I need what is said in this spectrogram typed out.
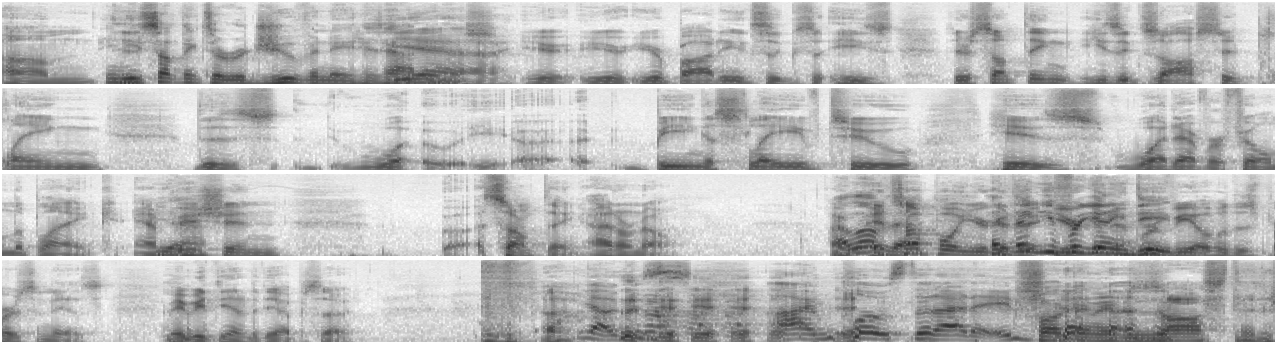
Um, He needs something to rejuvenate his happiness. yeah, your your your body is ex- he's there's something he's exhausted playing this what uh, being a slave to his whatever fill in the blank ambition uh, something I don't know. I love At that. some point you're gonna thank you you're for getting gonna deep. reveal who this person is. Maybe at the end of the episode. Yeah, because I'm close to that age. Fucking exhausted.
